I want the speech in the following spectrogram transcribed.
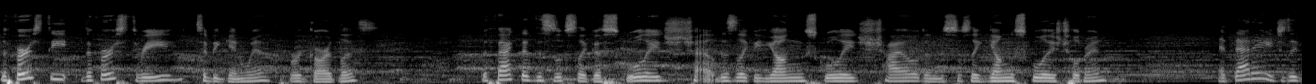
The first the, the first 3 to begin with, regardless, the fact that this looks like a school age child, this is like a young school age child, and this looks like young school age children. At that age, like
